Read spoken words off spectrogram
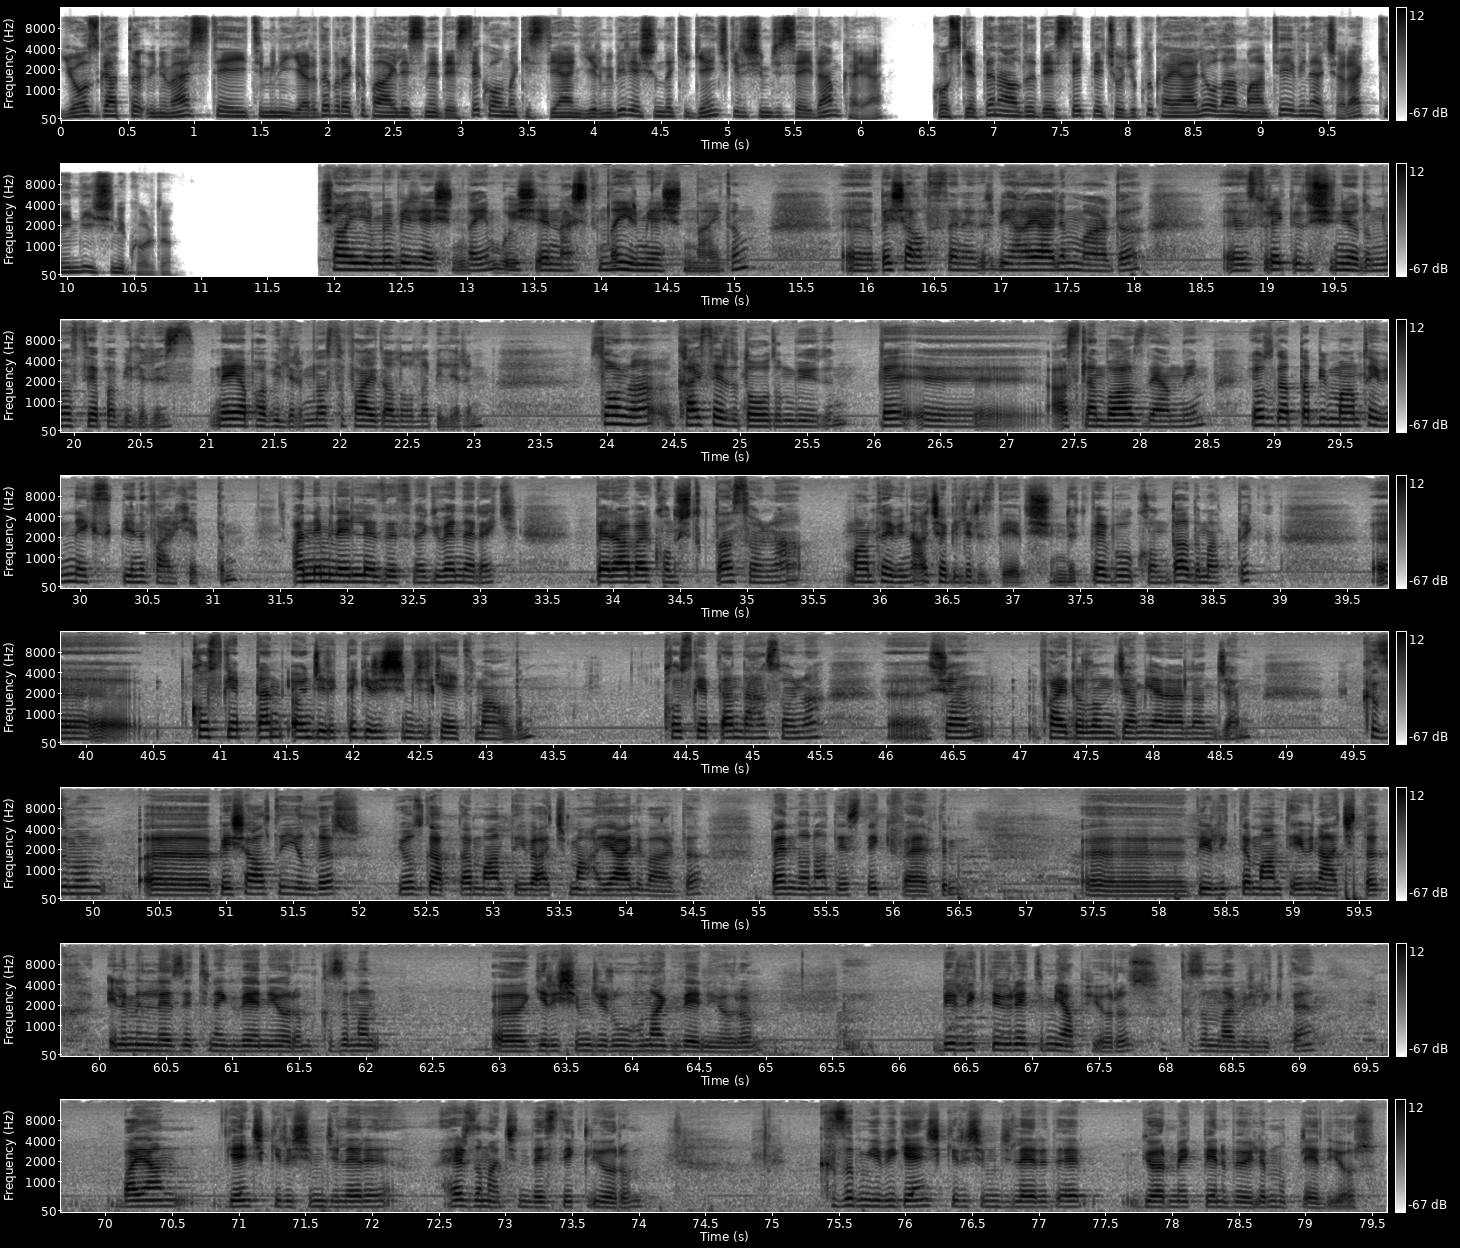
Yozgat'ta üniversite eğitimini yarıda bırakıp ailesine destek olmak isteyen 21 yaşındaki genç girişimci Seydam Kaya, KOSGEB'den aldığı destekle çocukluk hayali olan mantı evini açarak kendi işini kurdu. Şu an 21 yaşındayım. Bu iş yerini açtığımda 20 yaşındaydım. Ee, 5-6 senedir bir hayalim vardı. Ee, Sürekli düşünüyordum nasıl yapabiliriz, ne yapabilirim, nasıl faydalı olabilirim. Sonra Kayseri'de doğdum, büyüdüm ve e, aslen Boğazlayanlıyım. Yozgat'ta bir mantı evinin eksikliğini fark ettim. Annemin el lezzetine güvenerek beraber konuştuktan sonra mantı evini açabiliriz diye düşündük ve bu konuda adım attık. Ee, COSGAP'ten öncelikle girişimcilik eğitimi aldım. COSGAP'ten daha sonra e, şu an faydalanacağım, yararlanacağım. Kızımın e, 5-6 yıldır Yozgat'ta mantı evi açma hayali vardı. Ben de ona destek verdim. E, Birlikte mantı evini açtık. Elimin lezzetine güveniyorum. Kızımın e, girişimci ruhuna güveniyorum. Birlikte üretim yapıyoruz kızımla birlikte. Bayan genç girişimcileri her zaman için destekliyorum. Kızım gibi genç girişimcileri de görmek beni böyle mutlu ediyor.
